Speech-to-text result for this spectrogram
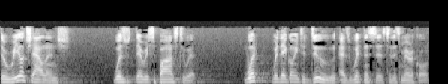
The real challenge was their response to it. What were they going to do as witnesses to this miracle?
